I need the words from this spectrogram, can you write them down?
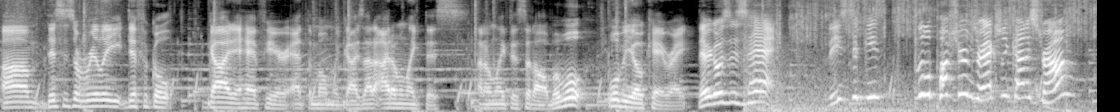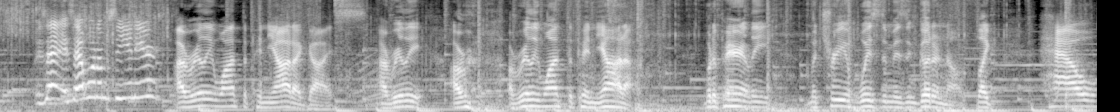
Um, this is a really difficult guy to have here at the moment, guys. I, I don't like this. I don't like this at all, but we'll, we'll be okay, right? There goes his hat. These, these little puff shrooms are actually kind of strong. Is that, is that what I'm seeing here? I really want the pinata, guys. I really, I, I really want the pinata. But apparently, my tree of wisdom isn't good enough. Like, how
